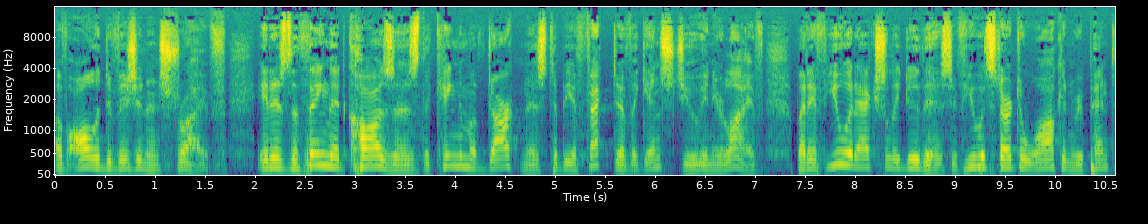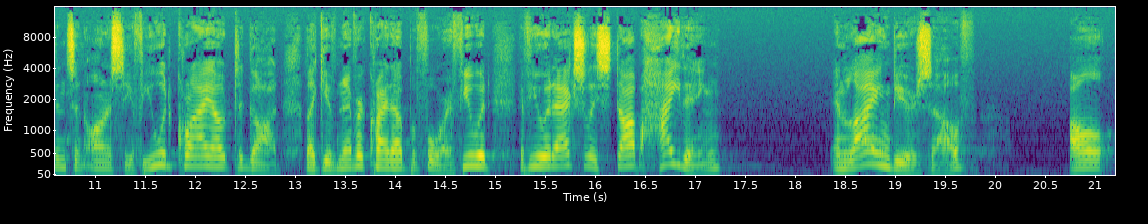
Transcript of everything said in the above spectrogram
of all the division and strife. It is the thing that causes the kingdom of darkness to be effective against you in your life. But if you would actually do this, if you would start to walk in repentance and honesty, if you would cry out to God like you've never cried out before, if you would, if you would actually stop hiding and lying to yourself, I'll,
